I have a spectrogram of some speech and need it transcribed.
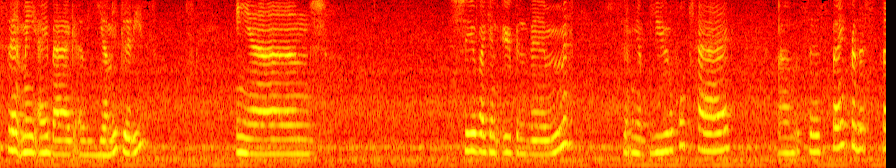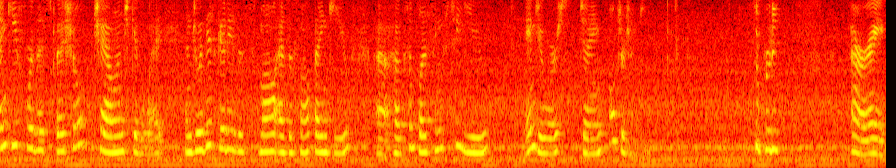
Sent me a bag of yummy goodies. And see if I can open them. Sent me a beautiful tag. Um, it says, thank for this. Thank you for this special challenge giveaway. Enjoy these goodies as small as a small thank you. Uh, hugs and blessings to you and yours, Jane Alter Junkie. So pretty. Alright.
